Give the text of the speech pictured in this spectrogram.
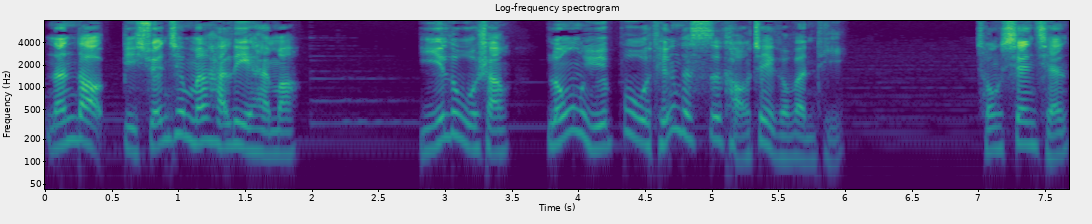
难道比玄清门还厉害吗？”一路上，龙宇不停地思考这个问题。从先前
